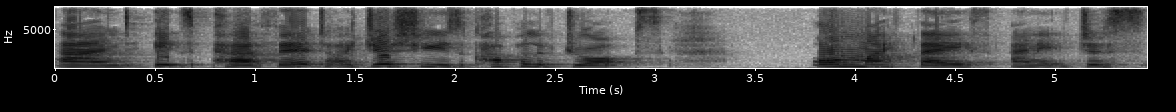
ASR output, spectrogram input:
And it's perfect. I just use a couple of drops on my face and it just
